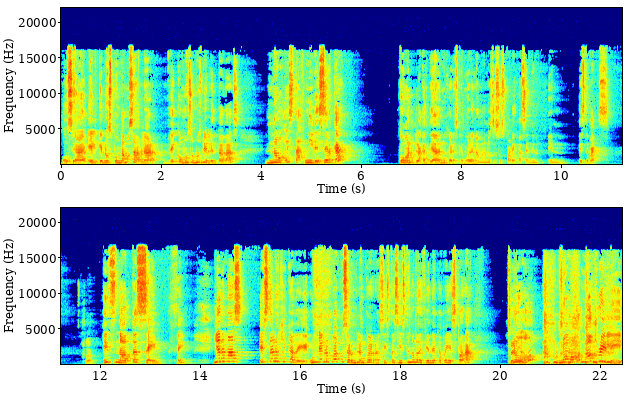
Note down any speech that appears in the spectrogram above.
O sea, el que nos pongamos a hablar de cómo somos violentadas no está ni de cerca con la cantidad de mujeres que mueren a manos de sus parejas en, en este país. Claro. It's not the same thing. Y además, esta lógica de un negro puede acusar a un blanco de racista si este no lo defiende a capa y espada. Sí. No, no, not really.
